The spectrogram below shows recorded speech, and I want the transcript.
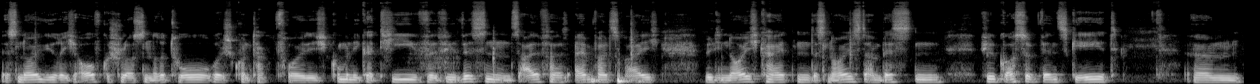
ist neugierig, aufgeschlossen, rhetorisch, kontaktfreudig, kommunikativ, will viel wissen, ist einfallsreich, will die Neuigkeiten, das Neueste am besten, viel Gossip, wenn es geht. Ähm,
